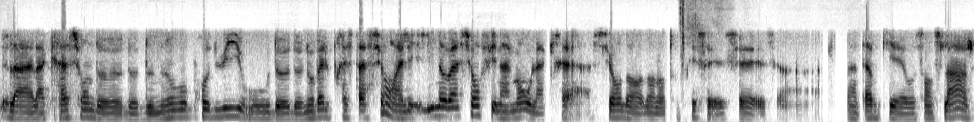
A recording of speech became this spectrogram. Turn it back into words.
la, création de, de, nouveaux produits ou de, nouvelles prestations. L'innovation finalement ou la création dans, l'entreprise, c'est un, terme qui est au sens large.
